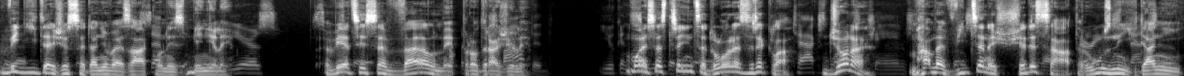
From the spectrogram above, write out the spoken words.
vidíte, že se daňové zákony změnily. Věci se velmi prodražily. Moje sestřenice Dolores řekla, Johne, máme více než 60 různých daní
